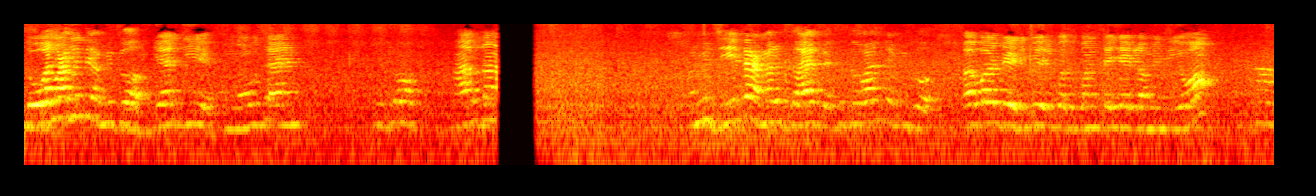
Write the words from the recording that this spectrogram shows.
દોવા લાગે અમે તો ઘેર જઈએ મોડું થાય ત્યાં અમારે ગાય બેસે દોવાની અમે તો હવે રેડી બેડી બધું બંધ થઈ જાય એટલે અમે હા.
